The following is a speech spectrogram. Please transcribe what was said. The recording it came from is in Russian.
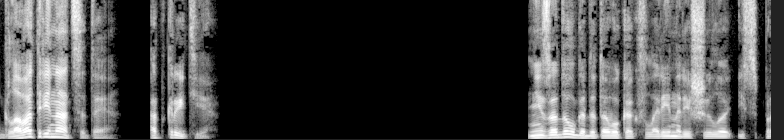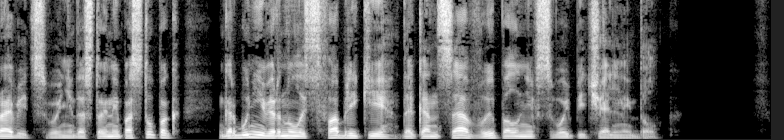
Глава 13. Открытие. Незадолго до того, как Флорина решила исправить свой недостойный поступок, Горбунья вернулась с фабрики, до конца выполнив свой печальный долг.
